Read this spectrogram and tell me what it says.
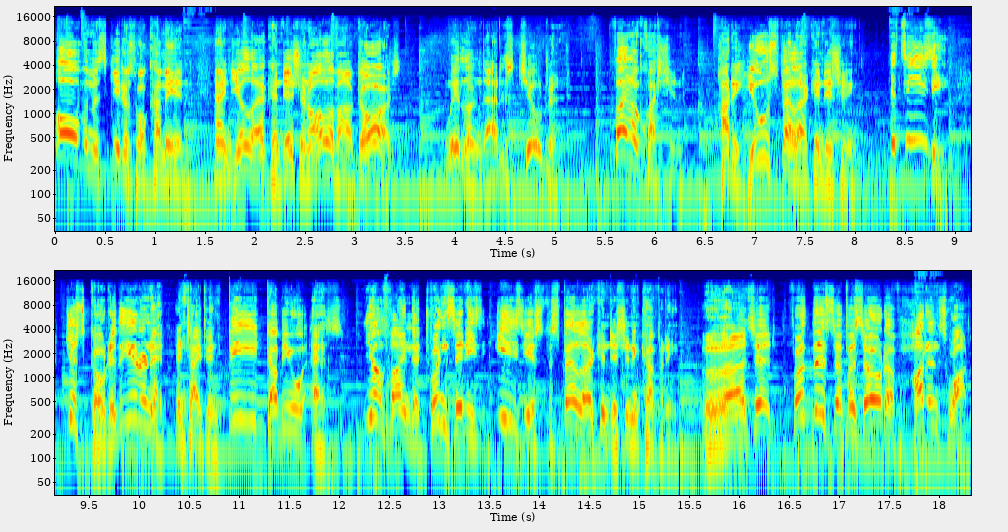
all the mosquitoes will come in, and you'll air condition all of our doors. We learned that as children. Final question How do you spell air conditioning? It's easy. Just go to the internet and type in BWS. You'll find the Twin Cities' easiest to spell air conditioning company. That's it for this episode of Hot and SWAT,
